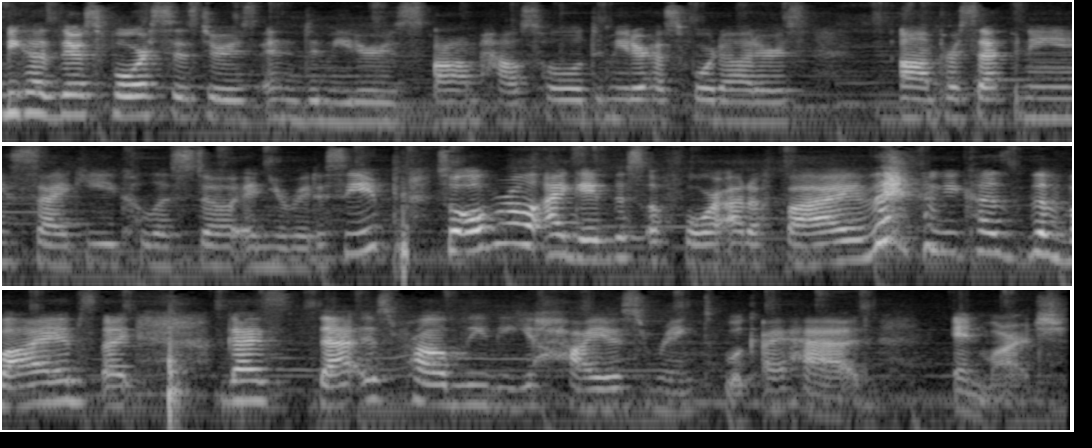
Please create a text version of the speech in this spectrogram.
Because there's four sisters in Demeter's um, household. Demeter has four daughters um, Persephone, Psyche, Callisto, and Eurydice. So overall, I gave this a 4 out of 5 because the vibes, like, guys, that is probably the highest ranked book I had in March.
